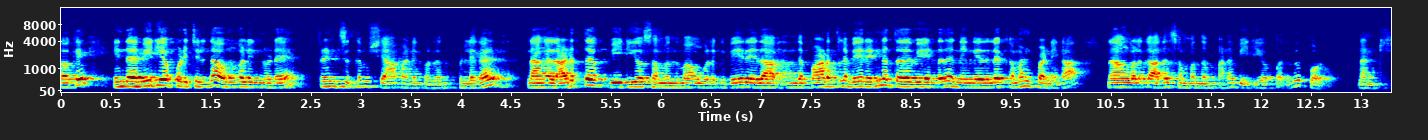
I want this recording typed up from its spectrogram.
ஓகே? இந்த வீடியோ பிடிச்சிருந்தா உங்களினுடைய ஃப்ரெண்ட்ஸுக்கும் ஷேர் பண்ணிக்கொள்ளுங்க பிள்ளைகள். நாங்கள் அடுத்த வீடியோ சம்பந்தமா உங்களுக்கு வேற ஏதாவது இந்த பாடத்துல வேற என்ன தேவைன்றதை நீங்க இதுல கமெண்ட் பண்ணினா நான் உங்களுக்கு அது சம்பந்தமான வீடியோ பதிவு போடுவோம் நன்றி.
